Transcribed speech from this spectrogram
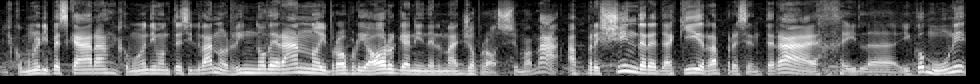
il Comune di Pescara, il Comune di Montesilvano rinnoveranno i propri organi nel maggio prossimo, ma a prescindere da chi rappresenterà il, i comuni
